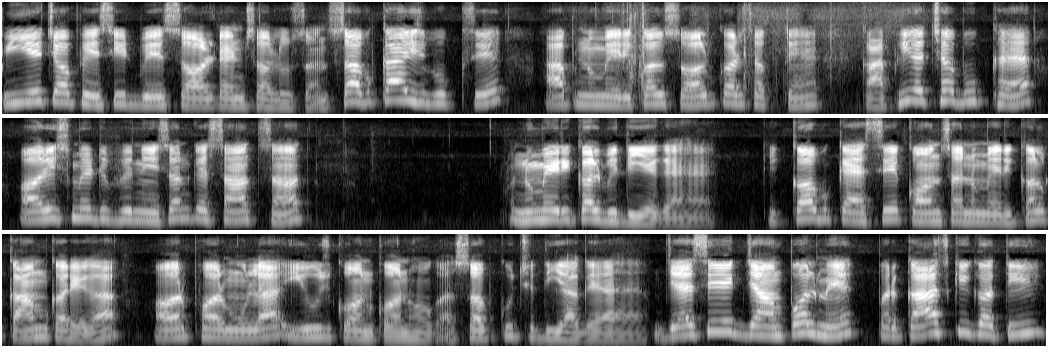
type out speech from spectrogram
pH of acid base salt and solution सबका इस बुक से आप न्यूमेरिकल सॉल्व कर सकते हैं। काफ़ी अच्छा बुक है और इसमें डिफिनेशन के साथ साथ न्यूमेरिकल भी दिए गए हैं कि कब, कैसे, कौन सा न्यूमेरिकल काम करेगा। और फॉर्मूला यूज़ कौन कौन होगा? सब कुछ दिया गया है। जैसे एग्ज़ाम्पल में प्रकाश की गति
